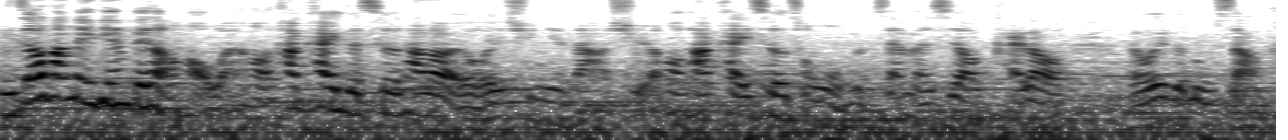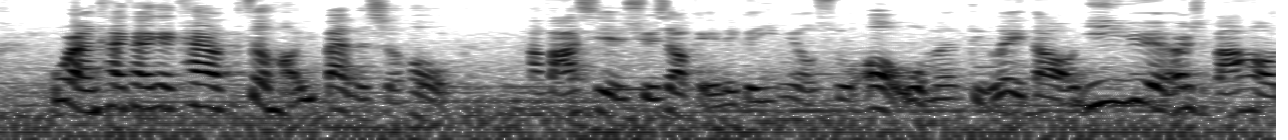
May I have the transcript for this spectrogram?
你知道他那天非常好玩哈，他开着车，他到 LA 去念大学，然后他开车从我们三藩市要开到 LA 的路上，忽然开开开开到正好一半的时候，他发现学校给了一个 email 说，哦，我们 delay 到一月二十八号，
